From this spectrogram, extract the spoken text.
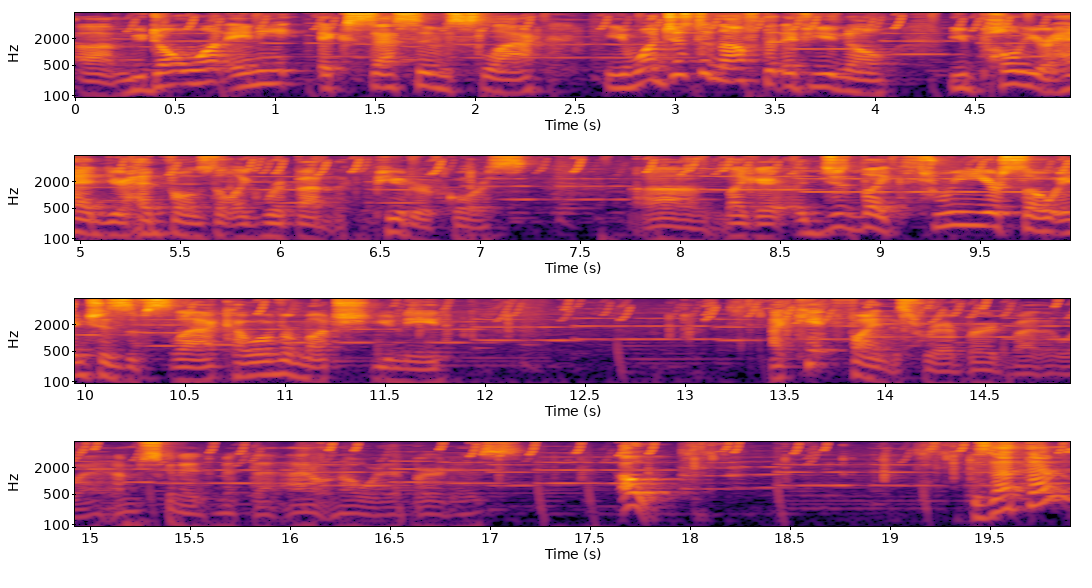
Um, you don't want any excessive slack. You want just enough that if you know you pull your head your headphones don't like rip out of the computer of course um, like a, just like three or so inches of slack however much you need I can't find this rare bird, by the way. I'm just gonna admit that. I don't know where the bird is. Oh! Is that them?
